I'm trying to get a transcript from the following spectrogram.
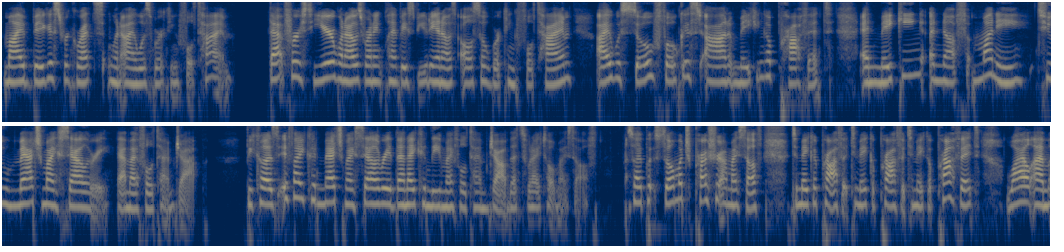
my biggest regrets when I was working full time. That first year when I was running plant based beauty and I was also working full time, I was so focused on making a profit and making enough money to match my salary at my full time job. Because if I could match my salary, then I can leave my full time job. That's what I told myself. So I put so much pressure on myself to make a profit, to make a profit, to make a profit while I'm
